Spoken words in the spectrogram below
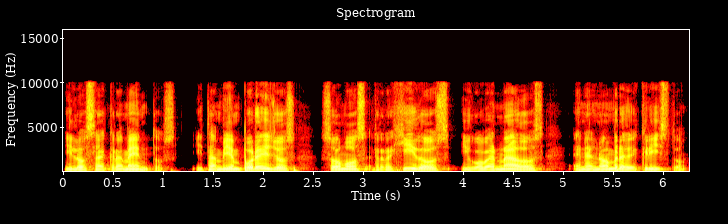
y los sacramentos, y también por ellos somos regidos y gobernados en el nombre de Cristo.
